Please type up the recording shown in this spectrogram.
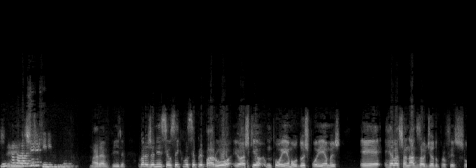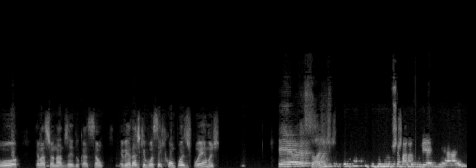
E um trabalho de equipe, né? Maravilha. Agora, Janice, eu sei que você preparou, eu acho que um poema ou dois poemas é, relacionados ao dia do professor, relacionados à educação. É verdade que você que compôs os poemas? É, olha só, a gente participo de um grupo chamado Mulheres Reais,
